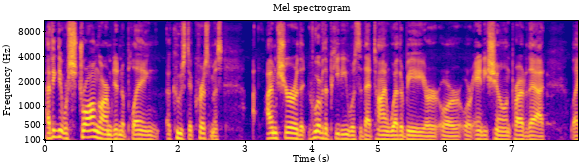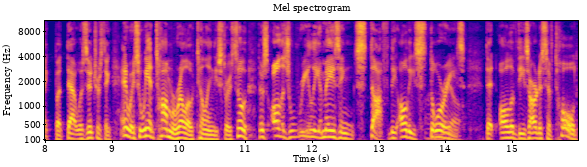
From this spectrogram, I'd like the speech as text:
I think they were strong armed into playing acoustic Christmas. I'm sure that whoever the PD was at that time, Weatherly or or, or Andy Schuon prior to that, like, but that was interesting. Anyway, so we had Tom Morello telling these stories. So there's all this really amazing stuff, the, all these stories that all of these artists have told.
